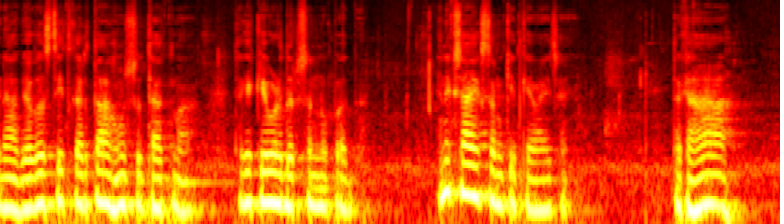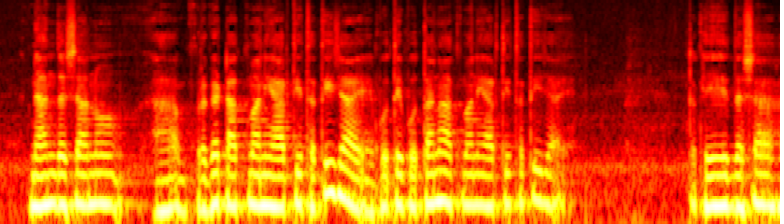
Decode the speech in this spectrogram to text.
કે ના વ્યવસ્થિત કરતા હું શુદ્ધાત્મા. તો કે કેવળ દર્શનનું પદ. એને સહાયક સંકેત કહેવાય છે. તો કે હા, જ્ઞાન દશાનું આ પ્રગટ આત્માની આરતી થતી જાય, પોતે પોતાના આત્માની આરતી થતી જાય. તો કે એ દશા,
